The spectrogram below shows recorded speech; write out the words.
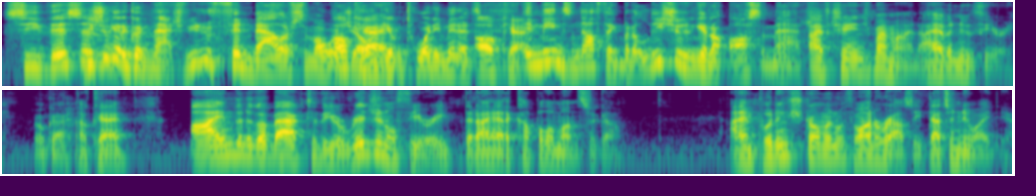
See, this At is you get a good match. If you do Finn Balor, Samoa Joe, and give him twenty minutes, Okay. it means nothing. But at least you can get an awesome match. I've changed my mind. I have a new theory. okay. Okay. I'm going to go back to the original theory that I had a couple of months ago. I'm putting Strowman with Ronda Rousey. That's a new idea.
